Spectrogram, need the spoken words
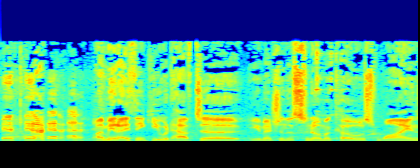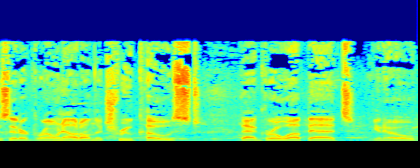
I mean, I think you would have to. You mentioned the Sonoma Coast wines that are grown out on the true coast that grow up at you know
